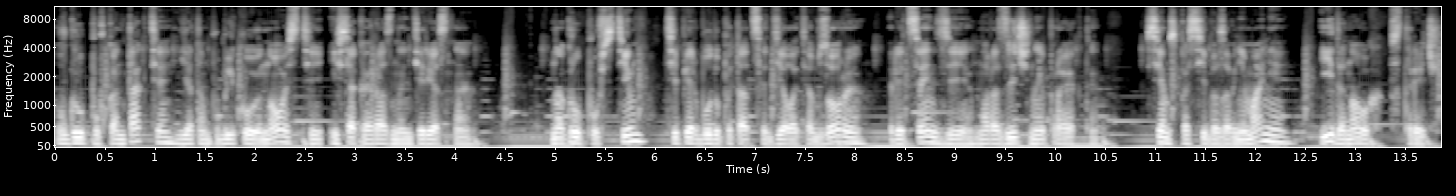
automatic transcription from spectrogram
В группу ВКонтакте я там публикую новости и всякое разное интересное. На группу в Steam теперь буду пытаться делать обзоры, рецензии на различные проекты. Всем спасибо за внимание и до новых встреч!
